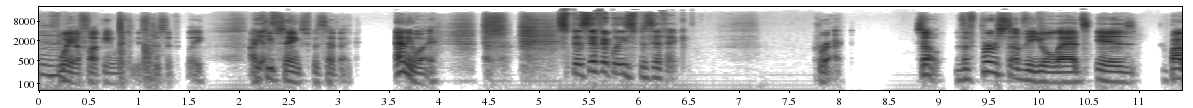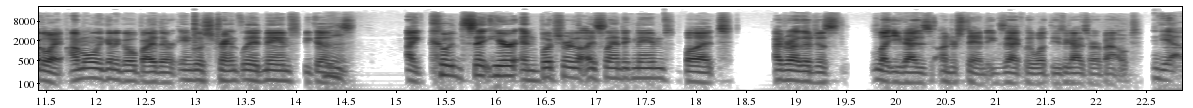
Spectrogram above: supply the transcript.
Mhm. Way of fucking with you specifically. I keep saying specific. Anyway, specifically specific. correct. So, the first of the Yule lads is, by the way, I'm only going to go by their English translated names because hmm. I could sit here and butcher the Icelandic names, but I'd rather just let you guys understand exactly what these guys are about. Yeah.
